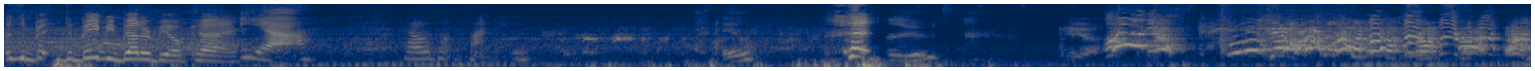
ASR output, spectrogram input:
Is the, the baby better be okay. Yeah. That wasn't funny. Oof. I'm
